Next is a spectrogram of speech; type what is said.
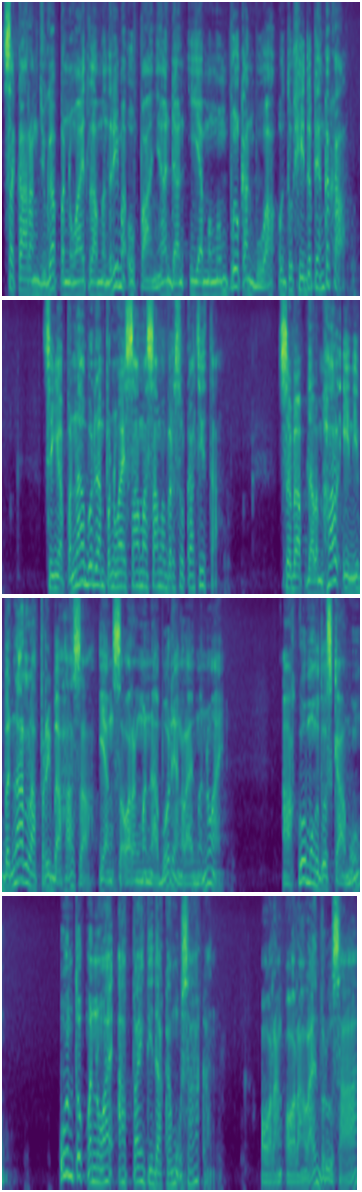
Sekarang juga penuai telah menerima upahnya dan ia mengumpulkan buah untuk hidup yang kekal. Sehingga penabur dan penuai sama-sama bersuka cita. Sebab dalam hal ini benarlah peribahasa yang seorang menabur yang lain menuai. Aku mengutus kamu untuk menuai apa yang tidak kamu usahakan. Orang-orang lain berusaha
